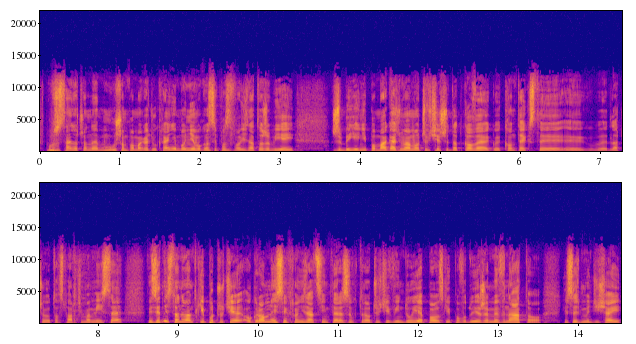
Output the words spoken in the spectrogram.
po prostu Stany Zjednoczone muszą pomagać Ukrainie, bo nie mogą sobie pozwolić na to, żeby jej, żeby jej nie pomagać. My mamy oczywiście jeszcze dodatkowe konteksty, y, dlaczego to wsparcie ma miejsce. Więc z jednej strony mam takie poczucie ogromnej synchronizacji interesów, które oczywiście winduje Polskę i powoduje, że my w NATO jesteśmy dzisiaj,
